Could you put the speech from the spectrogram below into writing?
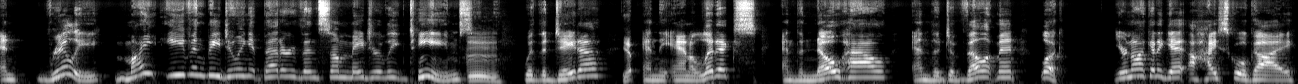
and really might even be doing it better than some major league teams Mm, with the data Yep. and the analytics and the know-how and the development. Look, you're not going to get a high school guy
